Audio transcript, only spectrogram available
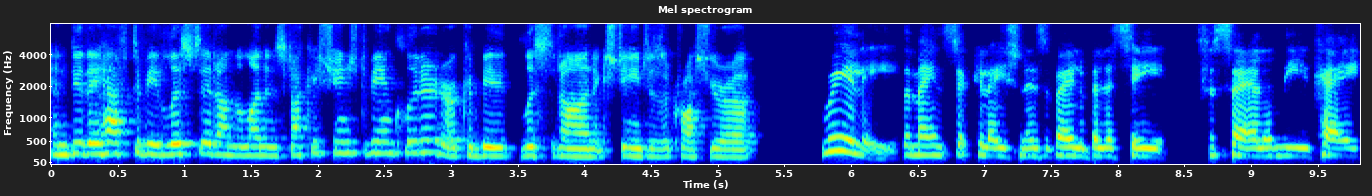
And do they have to be listed on the London Stock Exchange to be included, or could be listed on exchanges across Europe? Really, the main stipulation is availability for sale in the UK,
